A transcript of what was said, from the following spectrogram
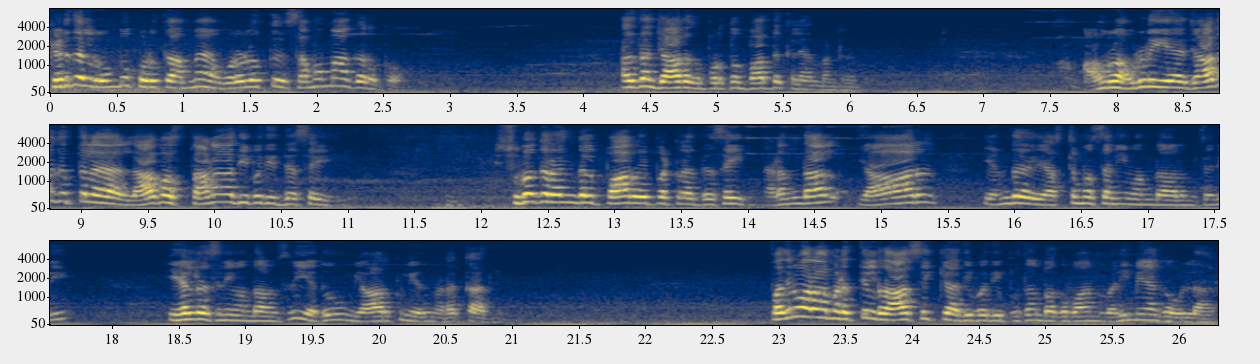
கெடுதல் ரொம்ப கொடுக்காம ஓரளவுக்கு சமமாக இருக்கும். அதுதான் ஜாதக பொருத்தம் பார்த்து கல்யாணம் பண்ணுறது அவர் அவருடைய ஜாதகத்தில் லாபஸ்தானாதிபதி திசை சுபகிரகங்கள் பார்வை பெற்ற திசை நடந்தால் யார் எந்த அஷ்டம சனி வந்தாலும் சரி ஏழரை சனி வந்தாலும் சரி எதுவும் யாருக்கும் எதுவும் நடக்காது. பதினோராம் இடத்தில் ராசிக்கு அதிபதி புதன் பகவான் வலிமையாக உள்ளார்.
